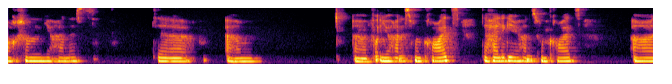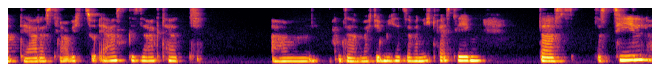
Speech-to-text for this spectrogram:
auch schon Johannes der ähm, äh, von Johannes vom Kreuz, der heilige Johannes vom Kreuz, äh, der das, glaube ich, zuerst gesagt hat, ähm, da möchte ich mich jetzt aber nicht festlegen, dass das Ziel,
